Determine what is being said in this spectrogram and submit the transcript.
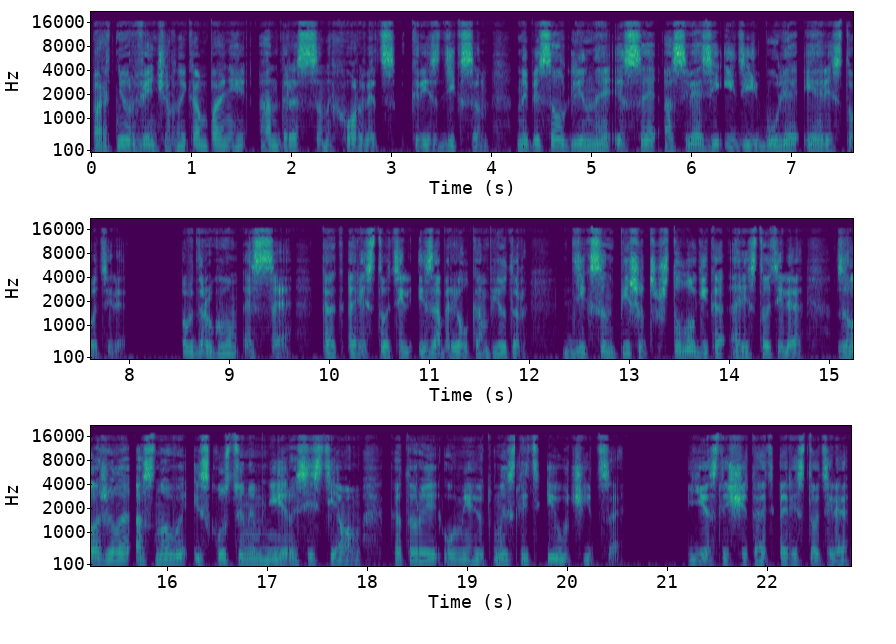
Партнер венчурной компании Андрессен Хорвиц Крис Диксон написал длинное эссе о связи идей Буля и Аристотеля. В другом эссе «Как Аристотель изобрел компьютер» Диксон пишет, что логика Аристотеля заложила основы искусственным нейросистемам, которые умеют мыслить и учиться. Если считать Аристотеля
